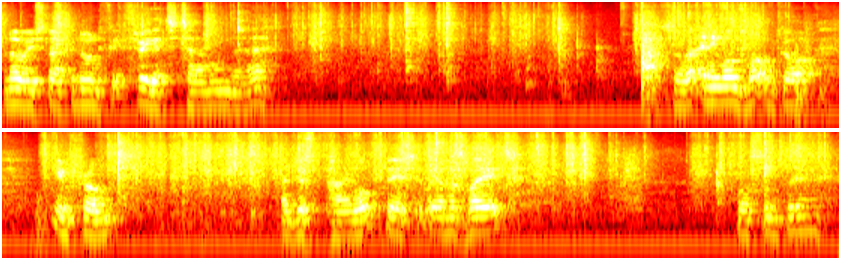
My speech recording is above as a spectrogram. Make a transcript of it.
And obviously I can only fit three at a time on there. So any ones what I've got in front I just pile up basically on a plate or something.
